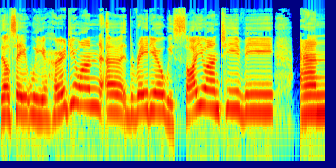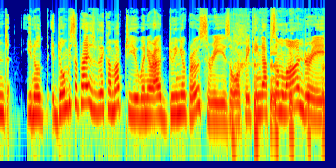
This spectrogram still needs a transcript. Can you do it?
They'll say, We heard you on uh, the radio, we saw you on TV, and you know, don't be surprised if they come up to you when you're out doing your groceries or picking up some laundry.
